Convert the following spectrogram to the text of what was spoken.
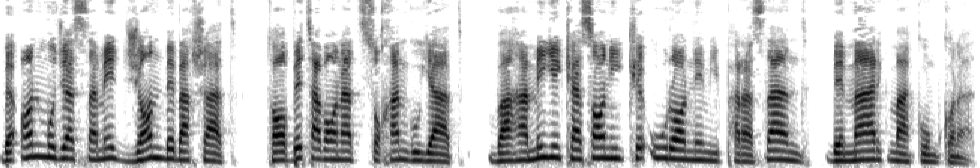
به آن مجسمه جان ببخشد تا بتواند سخن گوید و همه کسانی که او را نمی پرستند به مرگ محکوم کند.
